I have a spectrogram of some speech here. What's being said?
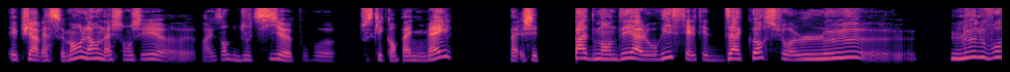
Et puis inversement, là, on a changé, par exemple, d'outil pour tout ce qui est campagne email. Bah, j'ai pas demandé à Laurie si elle était d'accord sur le le nouveau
